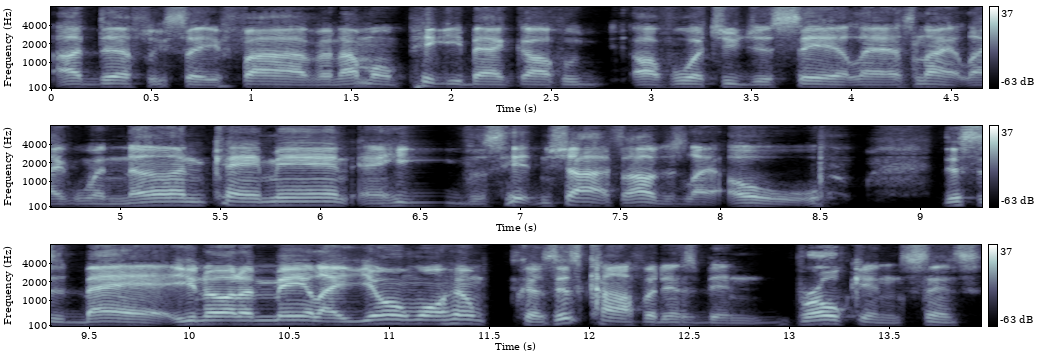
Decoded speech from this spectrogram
I definitely say five, and I'm gonna piggyback off of, off what you just said last night. Like when Nunn came in and he was hitting shots, I was just like, "Oh, this is bad." You know what I mean? Like you don't want him because his confidence been broken since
